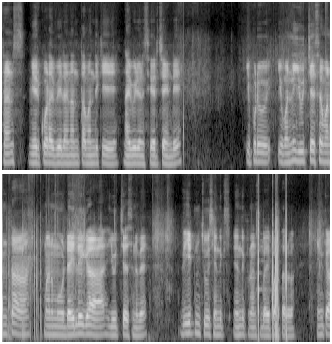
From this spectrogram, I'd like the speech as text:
ఫ్రెండ్స్ మీరు కూడా వీలైనంత మందికి నా వీడియోని షేర్ చేయండి. ఇప్పుడు ఇవన్నీ యూజ్ చేసేవంతా మనము డైలీగా యూజ్ చేసినవే. వీటిని చూసి ఎందుకు ఎందుకు ఫ్రెండ్స్ భయపడతారు? ఇంకా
